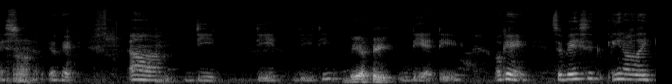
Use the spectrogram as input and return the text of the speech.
I still Oh. have, okay. Um, de, de, deity. Deity. deity. Okay, so basically, you know, like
